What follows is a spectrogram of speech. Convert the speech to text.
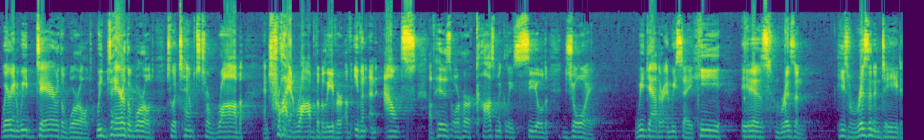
wherein we dare the world, we dare the world to attempt to rob and try and rob the believer of even an ounce of his or her cosmically sealed joy. We gather and we say, He is risen. He's risen indeed.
